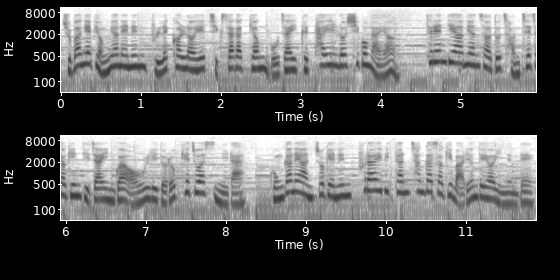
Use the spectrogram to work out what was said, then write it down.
주방의 벽면에는 블랙 컬러의 직사각형 모자이크 타일로 시공하여 트렌디하면서도 전체적인 디자인과 어울리도록 해주었습니다. 공간의 안쪽에는 프라이빗한 창가석이 마련되어 있는데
